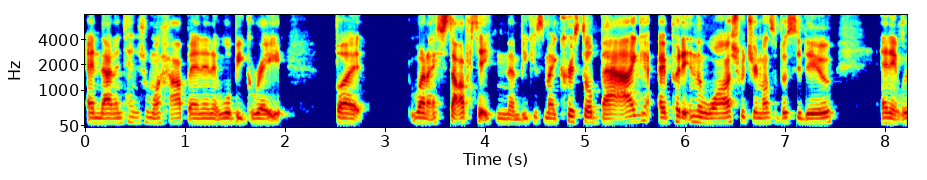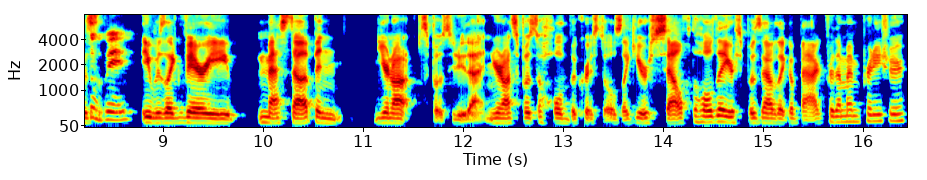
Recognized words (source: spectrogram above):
and that intention will happen and it will be great. But when I stopped taking them because my crystal bag, I put it in the wash, which you're not supposed to do, and it was Stupid. it was like very messed up and you're not supposed to do that. And you're not supposed to hold the crystals like yourself the whole day. You're supposed to have like a bag for them, I'm pretty sure.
